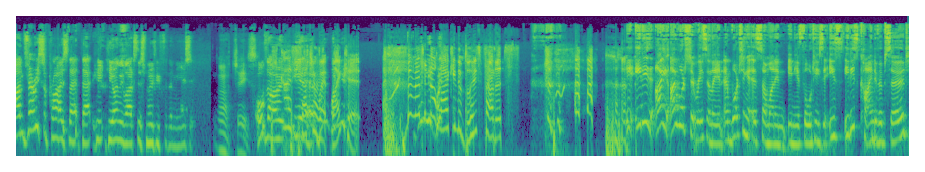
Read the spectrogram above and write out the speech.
I'm very surprised that, that he, he only likes this movie for the music. Oh, jeez. Although, This guy's yeah, such a wet when you- blanket. Imagine not liking the Blues Brothers. it, it is. I, I watched it recently, and, and watching it as someone in, in your forties, it is it is kind of absurd,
